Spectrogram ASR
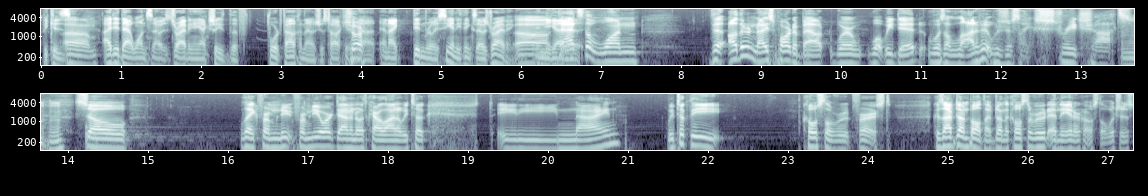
because Um, I did that once, and I was driving actually the Ford Falcon that I was just talking Sure. about, and I didn't really see anything because I was driving. Uh, and you gotta, that's the one. The other nice part about where what we did was a lot of it was just like straight shots. Mm-hmm. So, like from New from New York down to North Carolina, we took eighty nine. We took the coastal route first because I've done both. I've done the coastal route and the intercoastal, which is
